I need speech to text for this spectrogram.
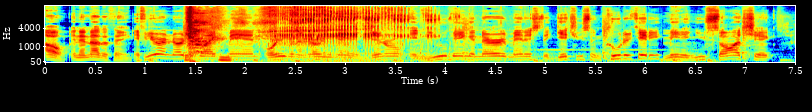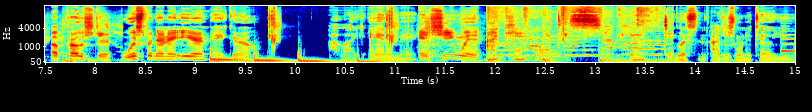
Oh, and another thing. If you're a nerdy black man or even a nerdy man in general, and you being a nerd managed to get you some cooter kitty, meaning you saw a chick, approached her, whispered in her ear, hey girl, I like anime. And she went, I can't wait to suck your dick. listen, I just want to tell you,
